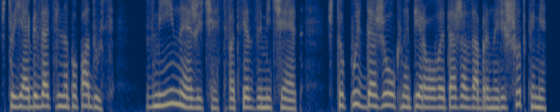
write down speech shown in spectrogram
что я обязательно попадусь. Змеиная же часть в ответ замечает, что пусть даже окна первого этажа забраны решетками,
